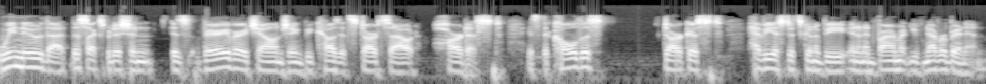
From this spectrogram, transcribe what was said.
We knew that this expedition is very, very challenging because it starts out hardest. It's the coldest, darkest, heaviest it's going to be in an environment you've never been in.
